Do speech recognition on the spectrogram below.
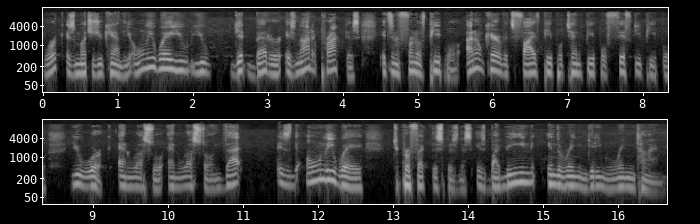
Work as much as you can. The only way you, you get better is not at practice, it's in front of people. I don't care if it's five people, 10 people, 50 people. You work and wrestle and wrestle. And that is the only way to perfect this business is by being in the ring and getting ring time.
